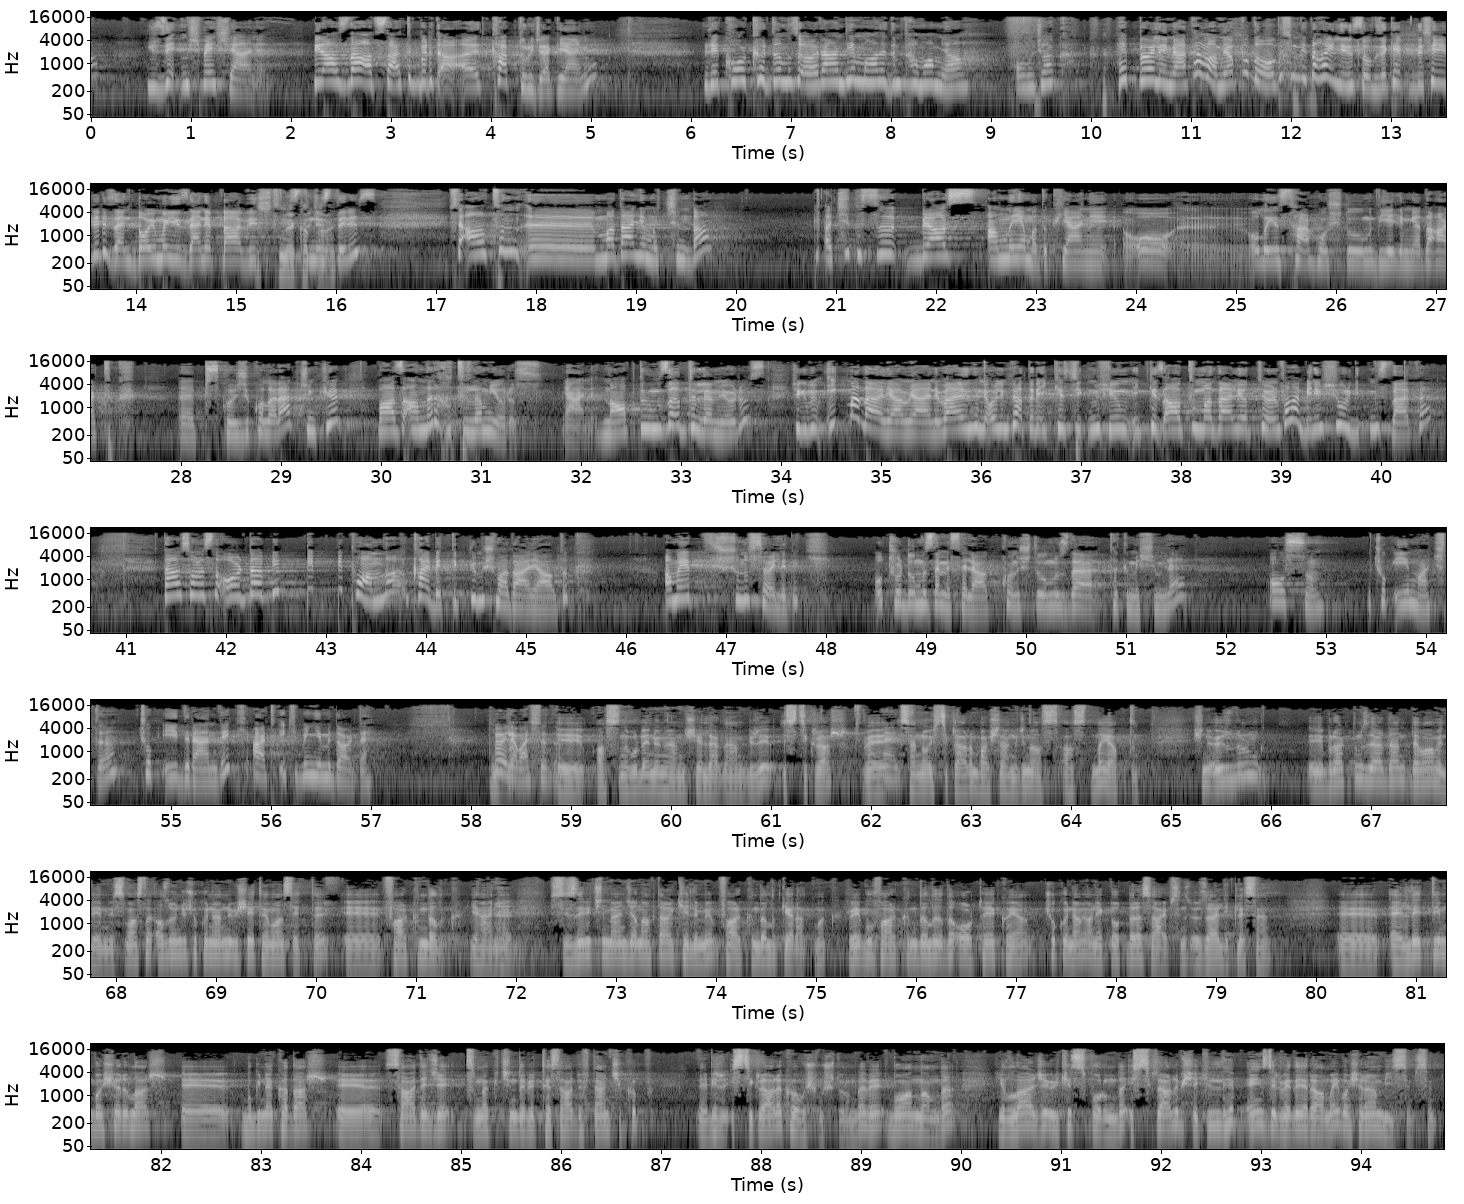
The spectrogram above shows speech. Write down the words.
Yüzde 75 yani. Biraz daha atsa artık böyle kalp duracak yani. Rekor kırdığımızı öğrendiğim an dedim tamam ya olacak. Hep böyleyim yani tamam ya bu da oldu şimdi daha ilerisi olacak. Hep de şey deriz yani doymayız yani hep daha bir Üstüne üstün katarak. isteriz. İşte altın e, madalya maçında açıkçası biraz anlayamadık yani o e, olayın sarhoşluğu mu diyelim ya da artık e, psikolojik olarak çünkü bazı anları hatırlamıyoruz. Yani ne yaptığımızı hatırlamıyoruz. Çünkü benim ilk madalyam yani. Ben hani olimpiyatlara ilk kez çıkmışım, ilk kez altın madalya atıyorum falan. Benim şuur gitmiş zaten. Daha sonrasında orada bir, bir, bir puanla kaybettik. Gümüş madalya aldık. Ama hep şunu söyledik. Oturduğumuzda mesela konuştuğumuzda takım eşimle. Olsun. Çok iyi maçtı. Çok iyi direndik. Artık 2024'de. Böyle başladı. e, aslında burada en önemli şeylerden biri istikrar ve Evet. sen o istikrarın başlangıcını as- aslında yaptın. Şimdi Özgür'ün e, bıraktığımız yerden devam edelim Nesim. Aslında az önce çok önemli bir şeye temas etti. E, farkındalık. Yani sizler için bence anahtar kelime farkındalık yaratmak ve bu farkındalığı da ortaya kayan çok önemli anekdotlara sahipsiniz. Özellikle sen. E, elde ettiğim başarılar e, bugüne kadar e, sadece tırnak içinde bir tesadüften çıkıp bir istikrara kavuşmuş durumda ve bu anlamda yıllarca ülke sporunda istikrarlı bir şekilde hep en zirvede yer almayı başaran bir isimsin.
